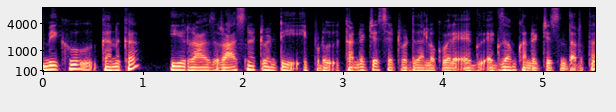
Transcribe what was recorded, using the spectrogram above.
మీకు కనుక ఈ రా రాసినటువంటి ఇప్పుడు కండక్ట్ చేసేటువంటి దానిలో ఒకవేళ ఎగ్ ఎగ్జామ్ కండక్ట్ చేసిన తర్వాత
